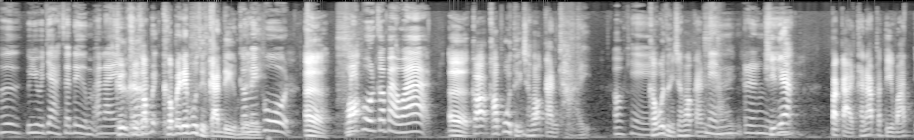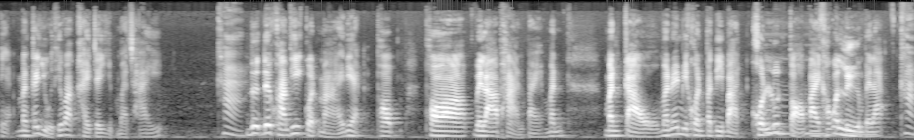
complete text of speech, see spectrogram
คืออยู่อยากจะดื่มอะไร คือคือเขาไม่เขาไม่ได้พูดถึงการดื่มก็เลยไม่พูด เออเพไม่ราะพูดก็แปลว่า เออ ก็เขาพูดถึงเฉพาะการขาย โอเค เขาพูดถึงเฉพาะการเน้นขายเรื่องนี้ทีเนี้ยประกาศคณะปฏิวัติเนี่ยมันก็อยู่ที่ว่าใครจะหยิบมาใช้ ค่ะ ด้วยด้วยความที่กฎหมายเนี่ยพอพอเวลาผ่านไปมันมันเก่ามันไม่มีคนปฏิบัติ คนรุ่นต่อไปอืมเขาก็ลืมไปละค่ะ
